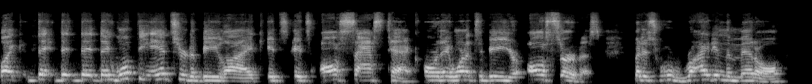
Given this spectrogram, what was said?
Like they, they, they want the answer to be like it's it's all SaaS tech, or they want it to be you're all service. But it's we're right in the middle,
